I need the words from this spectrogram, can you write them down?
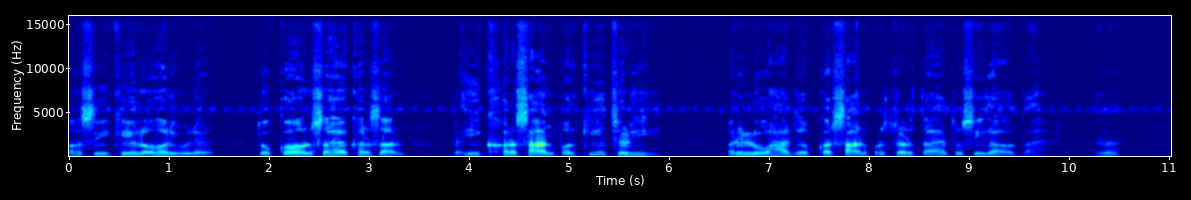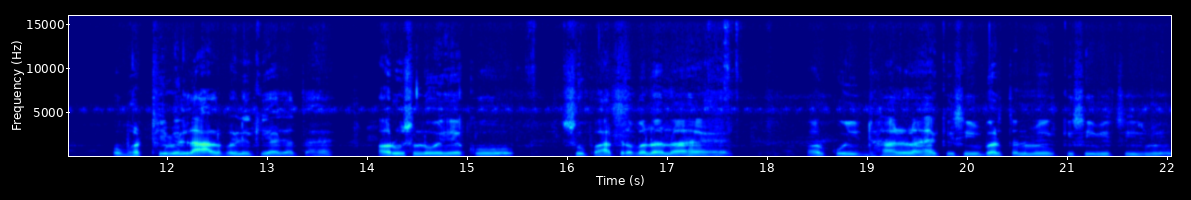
हँसी खेलो हरी मिले। तो कौन सा है खरसान? तो ये खरसान पर किए चढ़ी? अरे, लोहा जब खरसान पर चढ़ता है तो सीधा होता है है ना? वो भट्टी में लाल पहले किया जाता है, और उस लोहे को सुपात्र बनाना है, और कोई ढालना है किसी बर्तन में, किसी भी चीज़ में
